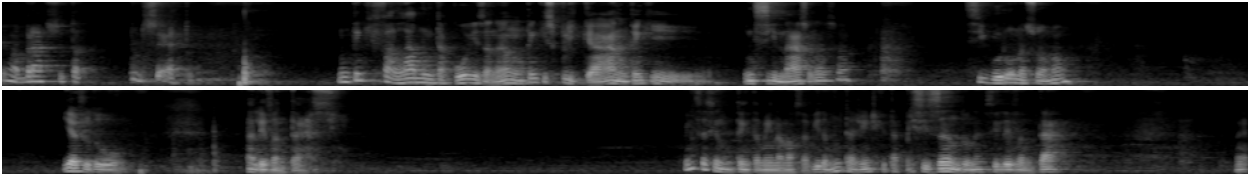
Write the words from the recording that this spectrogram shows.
um abraço e está tudo certo não tem que falar muita coisa, não, não tem que explicar, não tem que ensinar, só, só segurou na sua mão e ajudou a levantar-se. Pensa se não tem também na nossa vida muita gente que está precisando né, se levantar, né,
